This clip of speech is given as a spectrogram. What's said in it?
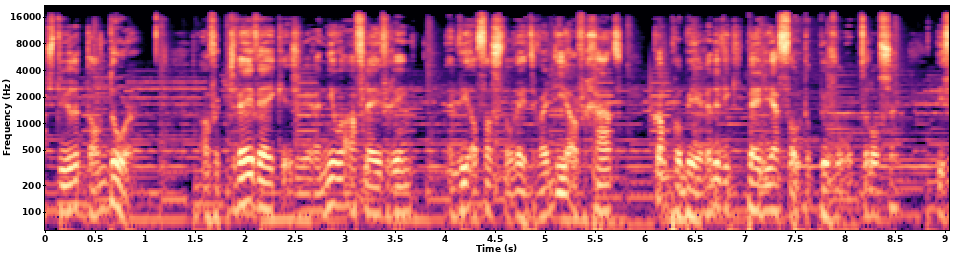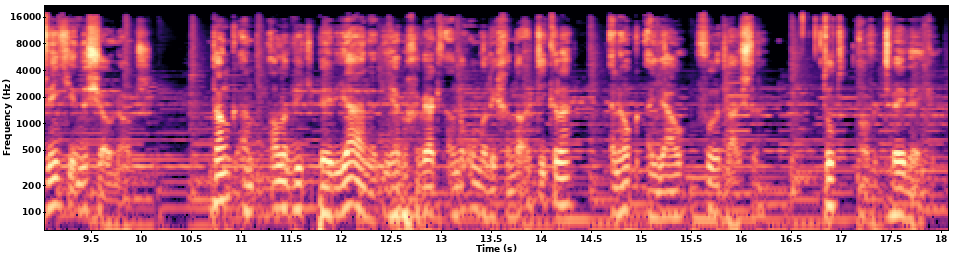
Stuur het dan door. Over twee weken is er weer een nieuwe aflevering en wie alvast wil weten waar die over gaat, kan proberen de Wikipedia fotopuzzel op te lossen. Die vind je in de show notes. Dank aan alle Wikipedianen die hebben gewerkt aan de onderliggende artikelen en ook aan jou voor het luisteren. Tot over twee weken.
